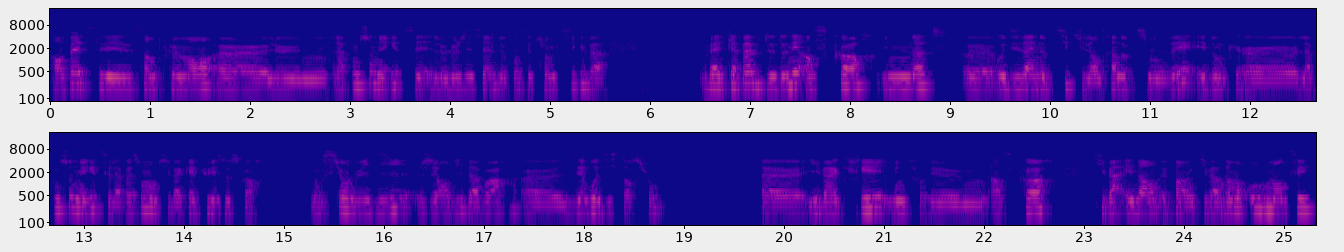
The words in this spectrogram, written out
en fait, c'est simplement le, la fonction de mérite, c'est le logiciel de conception optique va va être capable de donner un score, une note euh, au design optique qu'il est en train d'optimiser. Et donc, euh, la fonction de mérite, c'est la façon dont il va calculer ce score. Donc, si on lui dit j'ai envie d'avoir euh, zéro distorsion, il va créer un score qui va énorme, enfin, qui va vraiment augmenter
